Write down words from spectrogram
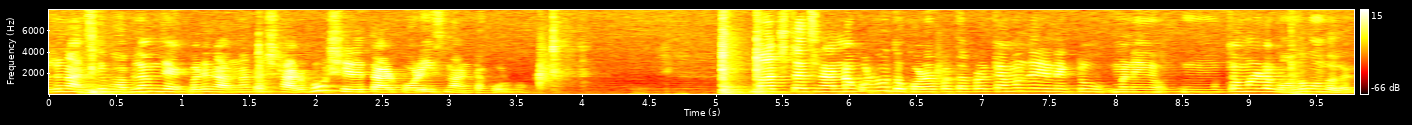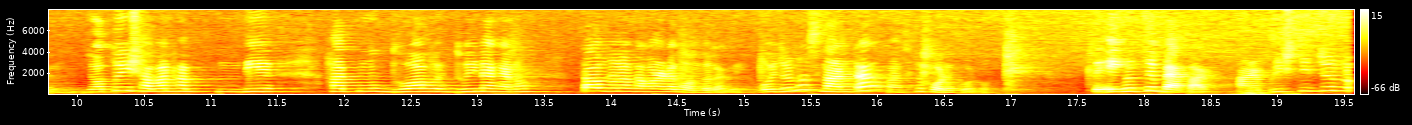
ওই জন্য আজকে ভাবলাম যে একবারে রান্নাটা সারবো, সেরে তারপরেই স্নানটা করব। মাছ টাছ রান্না করব তো, করার পর তারপর কেমন জানি না একটু মানে কেমন একটা গন্ধ গন্ধ লাগে যতই সাবান হাত দিয়ে হাত মুখ ধোয়া ধুই না কেন, তাও যেন কেমন একটা গন্ধ লাগে ওই জন্য স্নানটা আজকে পরে করব। তো এই হচ্ছে ব্যাপার আর বৃষ্টির জন্য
